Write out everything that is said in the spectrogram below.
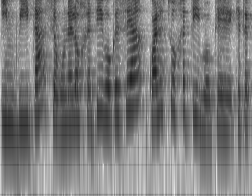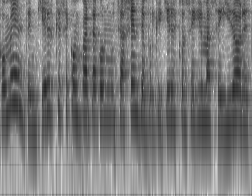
invita según el objetivo que sea. ¿Cuál es tu objetivo? Que, que te comenten. ¿Quieres que se comparta con mucha gente porque quieres conseguir más seguidores,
